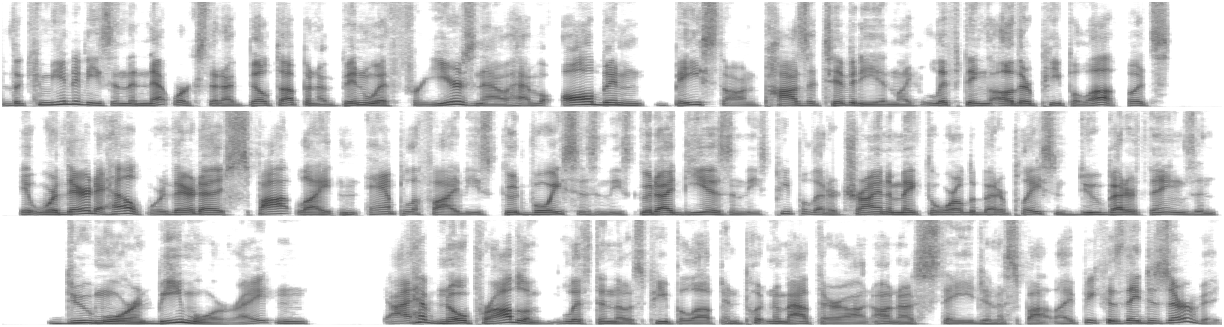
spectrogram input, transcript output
the communities and the networks that I've built up and I've been with for years now have all been based on positivity and like lifting other people up. It's it, we're there to help. We're there to spotlight and amplify these good voices and these good ideas and these people that are trying to make the world a better place and do better things and do more and be more, right? And I have no problem lifting those people up and putting them out there on, on a stage in a spotlight because they deserve it.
